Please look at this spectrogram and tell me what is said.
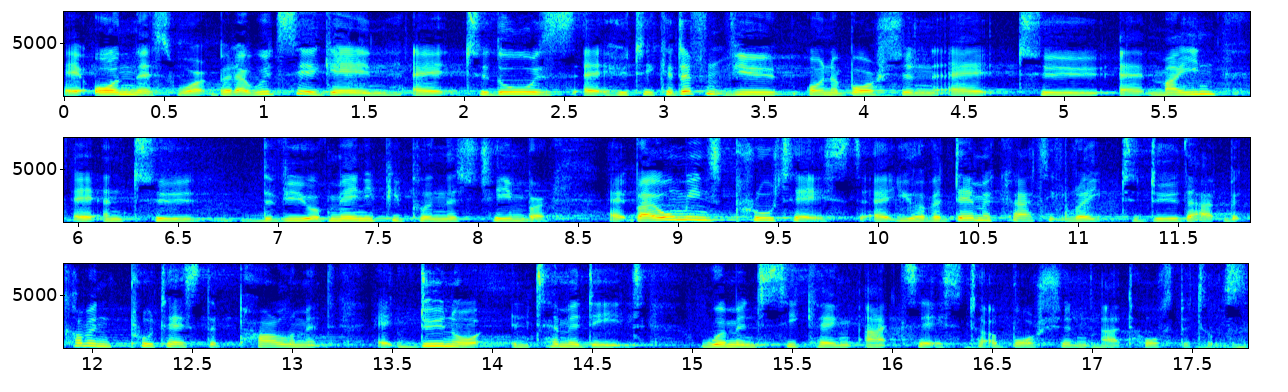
uh, on this work. But I would say again uh, to those uh, who take a different view on abortion uh, to uh, mine uh, and to the view of many people in this chamber, uh, by all means protest. Uh, you have a democratic right to do that. But come and protest at Parliament. Uh, do not intimidate women seeking access to abortion at hospitals.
